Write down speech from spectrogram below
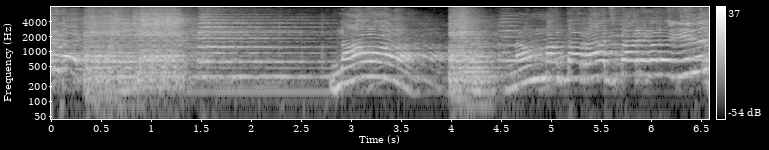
ಇರ್ಬೇಕು. ನಾ ನಮ್ಮಂತ ರಾಜಕಾರಣಿಗಳು ಇಲ್ಲ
